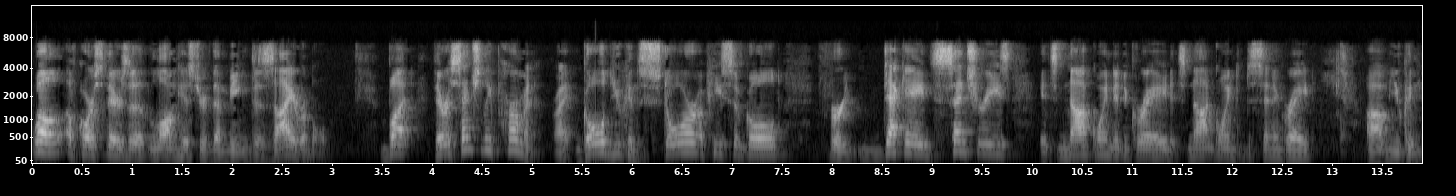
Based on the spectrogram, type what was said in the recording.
Well, of course, there's a long history of them being desirable, but they're essentially permanent, right? Gold, you can store a piece of gold for decades, centuries. It's not going to degrade. It's not going to disintegrate. Um, you can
